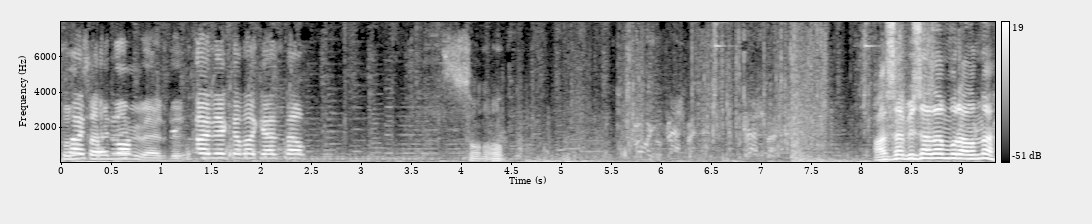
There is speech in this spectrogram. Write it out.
Son saniye mi verdi? Saniye kadar geldi al. Son 10. Azra biz adam vuralım lan.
